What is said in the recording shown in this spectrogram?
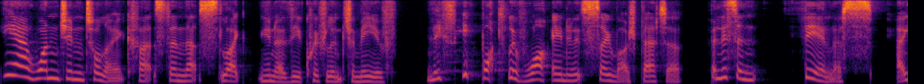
Yeah, one gin tonic. That's then that's like, you know, the equivalent for me of this bottle of wine and it's so much better. But listen, fearless. Uh,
